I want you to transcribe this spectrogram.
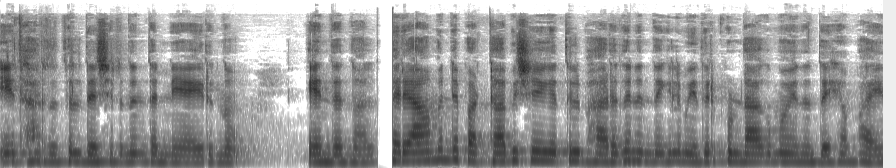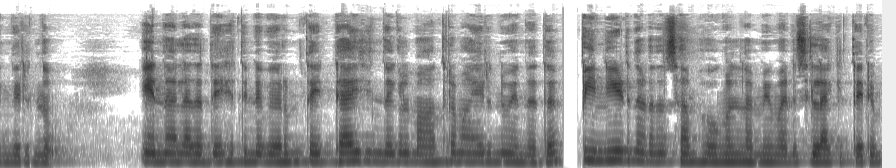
യഥാർത്ഥത്തിൽ ദശരഥൻ തന്നെയായിരുന്നു. എന്തെന്നാൽ രാമന്റെ പട്ടാഭിഷേകത്തിൽ ഭരതൻ എന്തെങ്കിലും എതിർപ്പുണ്ടാകുമോ എന്ന് അദ്ദേഹം ഭയന്നിരുന്നു. എന്നാൽ അത് അദ്ദേഹത്തിന്റെ വെറും തെറ്റായ ചിന്തകൾ മാത്രമായിരുന്നു എന്നത് പിന്നീട് നടന്ന സംഭവങ്ങൾ നമ്മെ മനസ്സിലാക്കി തരും.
